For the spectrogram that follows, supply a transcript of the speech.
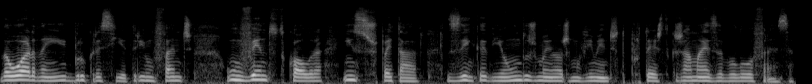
da ordem e burocracia triunfantes, um vento de cólera insuspeitado desencadeou um dos dos maiores movimentos de protesto que jamais abalou a França.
